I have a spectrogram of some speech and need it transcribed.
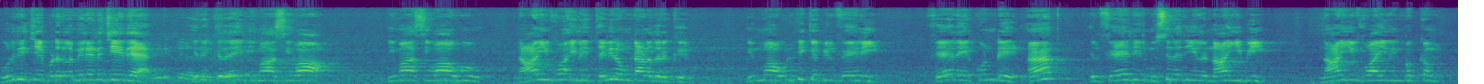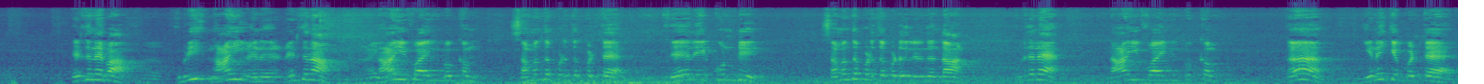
உறுதி செய்யப்பட்ட நிலைமையில் என்ன செய்த? இருக்கிறது. நிமா சிவா நிமா சிவாஹு நாயிபா இதை தவிர உண்டானதற்கு. இம்மா உள்ளிக்கபில் ஃபேலி ஃபேலை கொண்டு ஆ? இல் ஃபேலில் முசினதியில் நாயிபி. நாயிப் வாயிலின் பக்கம். எழுதுனேப்பா. இப்படி நாய் எழுதுனா? நாயிப் வாயிலின் பக்கம். சம்பந்தப்படுத்தப்பட்ட ஃபேலை கொண்டு சம்பந்தப்படுத்தப்பட்டதில் இருந்துதான் வாயிலின் பக்கம் ஆ, இணைக்கப்பட்ட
